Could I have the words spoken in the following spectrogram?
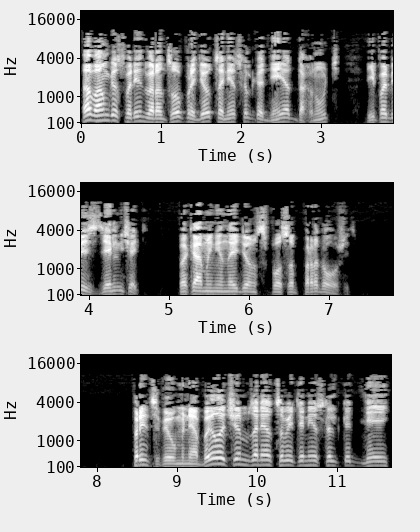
а вам, господин Воронцов, придется несколько дней отдохнуть и побездельничать пока мы не найдем способ продолжить. В принципе, у меня было чем заняться в эти несколько дней,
